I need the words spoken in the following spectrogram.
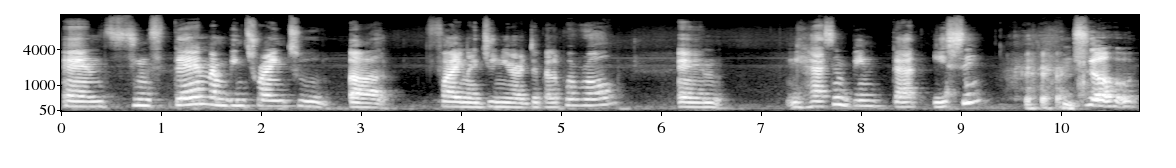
And since then, I've been trying to uh, find a junior developer role, and it hasn't been that easy. so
